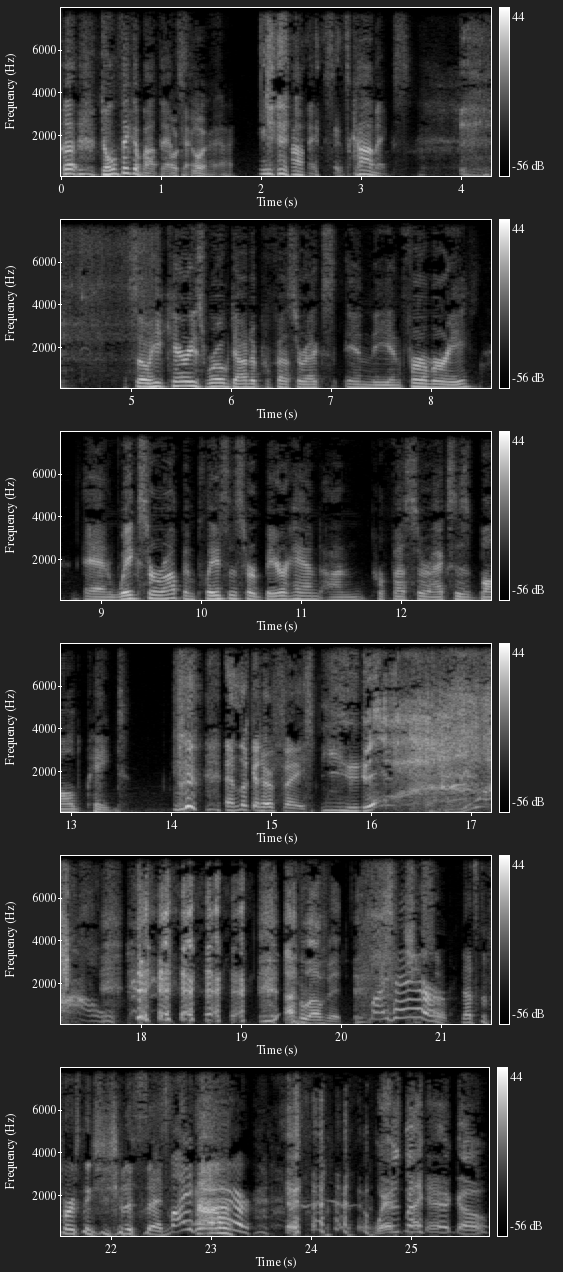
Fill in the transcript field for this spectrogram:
Don't think about that. Okay. Steve. Okay. all right. comics. It's comics. So he carries Rogue down to Professor X in the infirmary and wakes her up and places her bare hand on Professor X's bald pate. And look at her face. Yeah! Wow! I love it. My hair. so- That's the first thing she should have said. My ah. hair. Where's my hair go?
